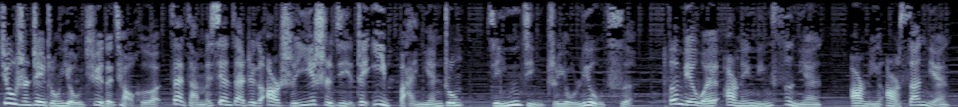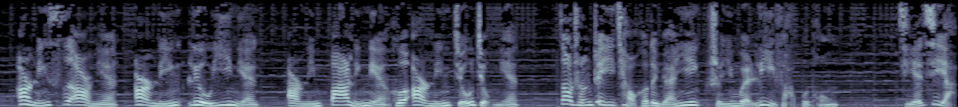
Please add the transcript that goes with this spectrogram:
就是这种有趣的巧合，在咱们现在这个二十一世纪这一百年中，仅仅只有六次，分别为二零零四年、二零二三年、二零四二年、二零六一年、二零八零年和二零九九年。造成这一巧合的原因，是因为历法不同。节气呀，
